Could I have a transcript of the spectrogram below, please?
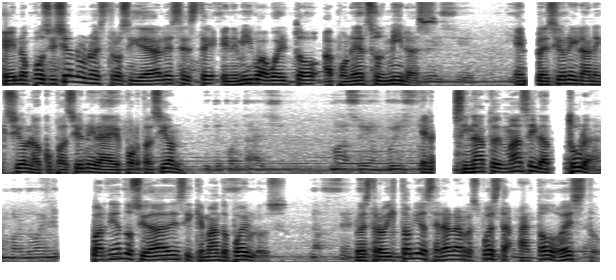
En oposición a nuestros ideales, este enemigo ha vuelto a poner sus miras presión y la anexión, la ocupación y la deportación, el asesinato en masa y la tortura, bombardeando ciudades y quemando pueblos. Nuestra victoria será la respuesta a todo esto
